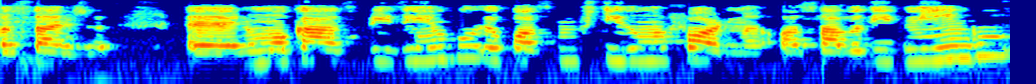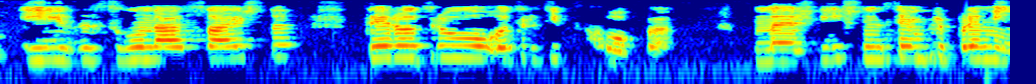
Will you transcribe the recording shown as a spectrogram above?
Ou seja, uh, no meu caso, por exemplo, eu posso me vestir de uma forma ao sábado e domingo e de segunda a sexta ter outro, outro tipo de roupa. Mas visto-me sempre para mim,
